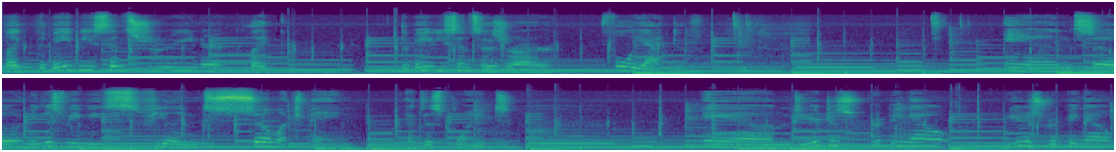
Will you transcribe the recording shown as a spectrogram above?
Like the baby's sensory ner- like the baby senses are fully active. And so, I mean, this baby's feeling so much pain at this point. and you're just ripping out you're just ripping out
